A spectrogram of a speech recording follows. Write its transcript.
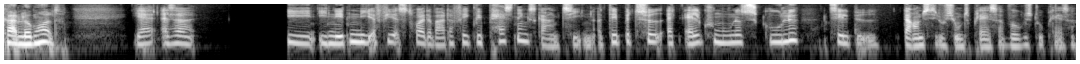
Karen Lumholdt? Ja, altså i, i 1989, tror jeg det var, der fik vi pasningsgarantien, og det betød, at alle kommuner skulle tilbyde daginstitutionspladser, vuggestuepladser.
